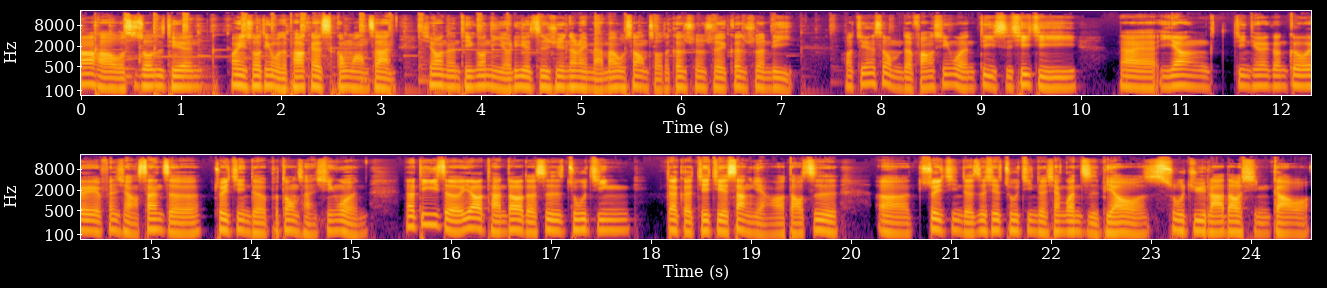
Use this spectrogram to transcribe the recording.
家好，我是周日天，欢迎收听我的 Podcast 攻防战，希望能提供你有力的资讯，让你买卖路上走得更顺遂、更顺利。好，今天是我们的房新闻第十七集，那一样，今天会跟各位分享三则最近的不动产新闻。那第一则要谈到的是租金那个节节上扬啊，导致呃最近的这些租金的相关指标数据拉到新高哦。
